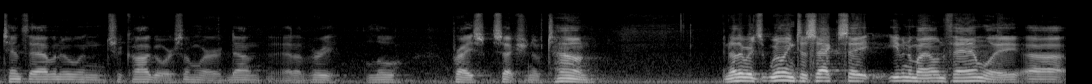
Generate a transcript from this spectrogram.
10th Avenue in Chicago or somewhere down at a very low price section of town. In other words, willing to say, even to my own family, uh,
